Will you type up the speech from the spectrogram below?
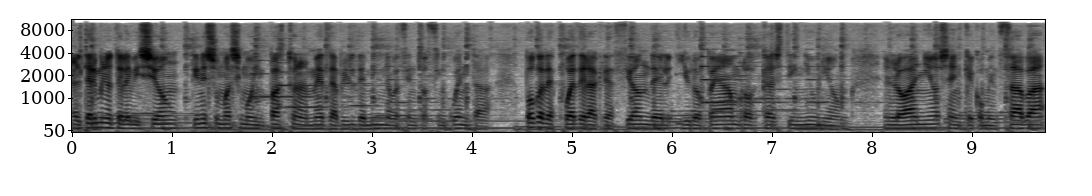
El término televisión tiene su máximo impacto en el mes de abril de 1950, poco después de la creación del European Broadcasting Union, en los años en que comenzaba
